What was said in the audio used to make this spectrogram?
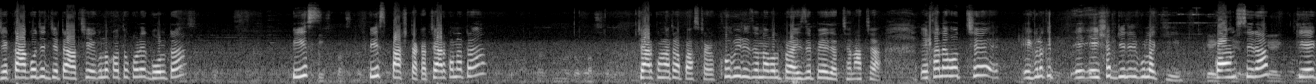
যে কাগজের যেটা আছে এগুলো কত করে গোলটা? পিস পিস পাঁচ টাকা। চার কোনাটা? চার কোনাটা পাঁচ টাকা। খুবই রিজনেবল প্রাইসে পেয়ে যাচ্ছেন। আচ্ছা এখানে হচ্ছে এগুলো কি এইসব জিনিসগুলো কি? Corn syrup cake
